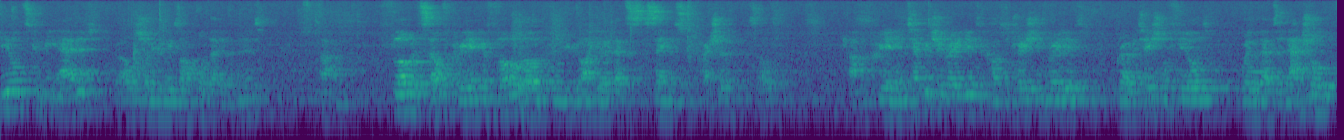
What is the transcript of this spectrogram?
fields can be added. I'll show you an example of that in a minute. Um, flow itself, creating a flow, although you could argue that that's the same as pressure itself. Um, creating a temperature gradient, a concentration gradient, gravitational field, whether that's a natural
